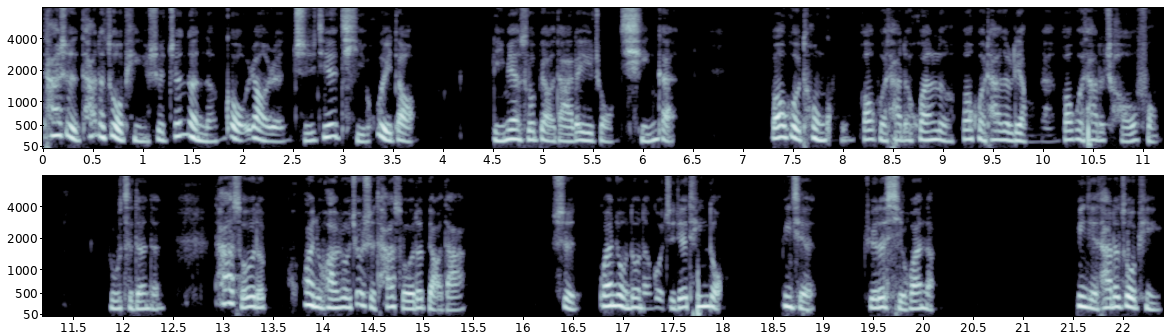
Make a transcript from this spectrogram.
他是他的作品是真的能够让人直接体会到里面所表达的一种情感。包括痛苦，包括他的欢乐，包括他的两难，包括他的嘲讽，如此等等。他所有的，换句话说，就是他所有的表达，是观众都能够直接听懂，并且觉得喜欢的，并且他的作品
